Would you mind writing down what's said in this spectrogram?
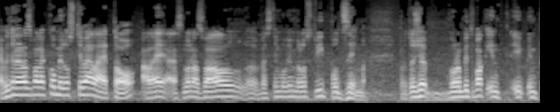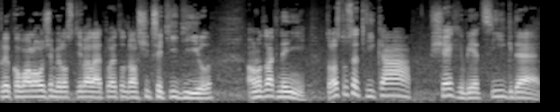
Já bych to nenazval jako milostivé léto, ale já jsem to nazval eh, ve sněmově milostivý podzim, protože ono by to pak implikovalo, že milostivé léto je to další třetí díl a ono to tak není. Tohle se týká všech věcí, kde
